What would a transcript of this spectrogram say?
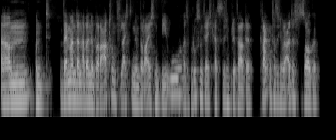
Ähm, und wenn man dann aber eine Beratung vielleicht in den Bereichen BU, also Berufsunfähigkeitsversicherung, private Krankenversicherung oder Altersvorsorge,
